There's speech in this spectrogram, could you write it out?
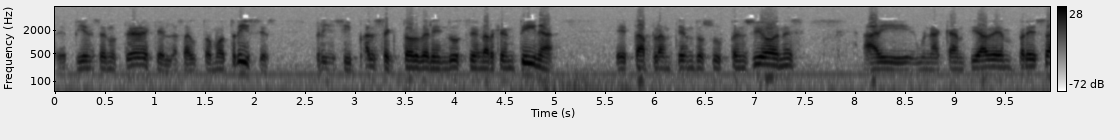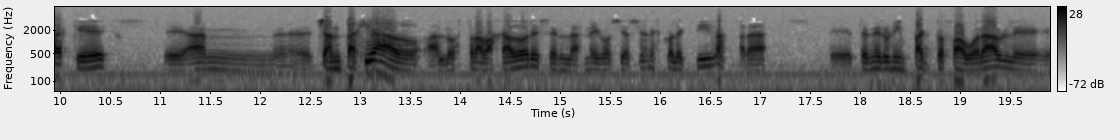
Eh, piensen ustedes que las automotrices, principal sector de la industria en la Argentina, está planteando suspensiones. Hay una cantidad de empresas que eh, han eh, chantajeado a los trabajadores en las negociaciones colectivas para tener un impacto favorable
